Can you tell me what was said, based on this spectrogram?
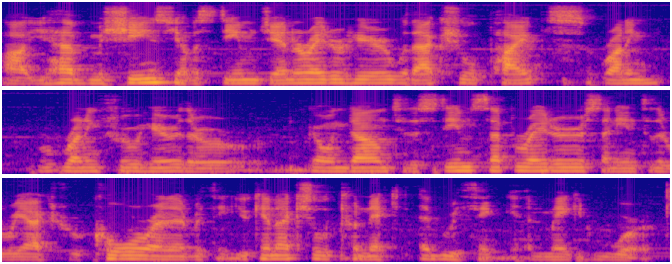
Uh, you have machines, you have a steam generator here with actual pipes running running through here. They're going down to the steam separators and into the reactor core and everything. You can actually connect everything and make it work.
